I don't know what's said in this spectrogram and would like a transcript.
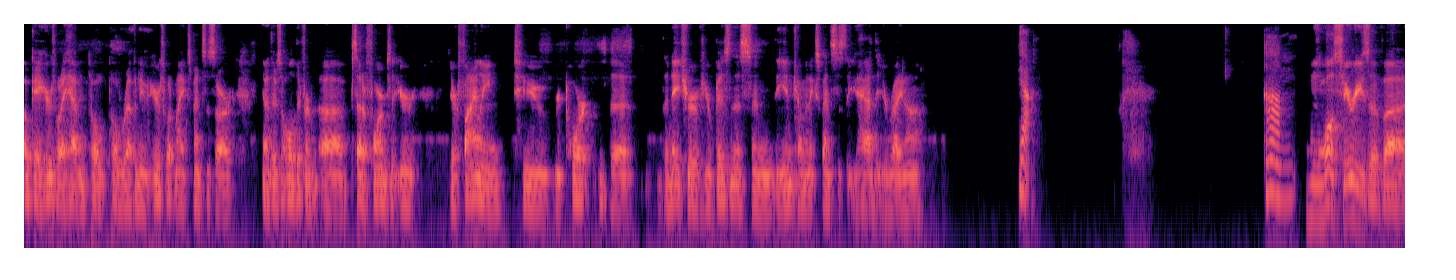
Okay, here's what I have in total, total revenue. Here's what my expenses are. You know, there's a whole different uh, set of forms that you're you're filing to report the the nature of your business and the income and expenses that you had that you're writing off. Yeah. Um, There's a whole series of uh,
